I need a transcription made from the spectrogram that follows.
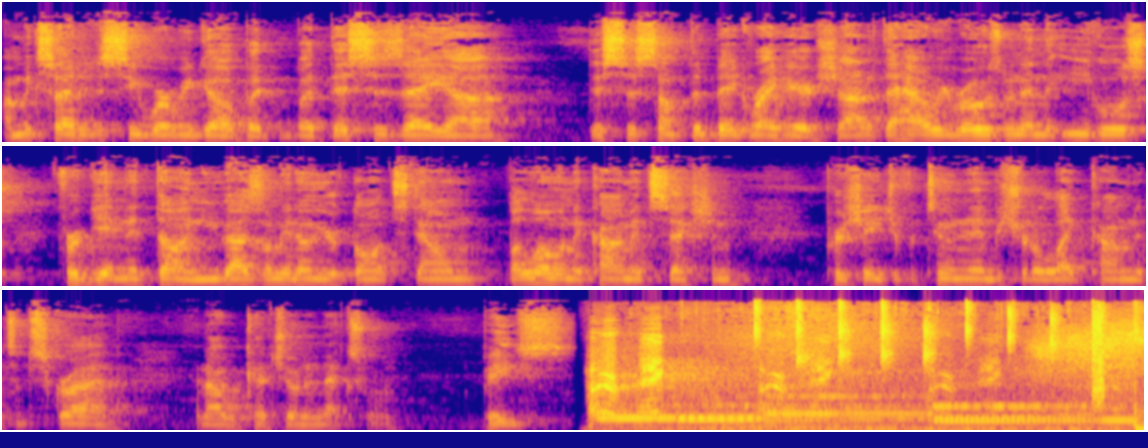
I'm excited to see where we go. But but this is a uh, this is something big right here. Shout out to Howie Roseman and the Eagles for getting it done. You guys let me know your thoughts down below in the comments section. Appreciate you for tuning in. Be sure to like, comment, and subscribe. And I will catch you on the next one. Peace. Perfect. Perfect. Perfect.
